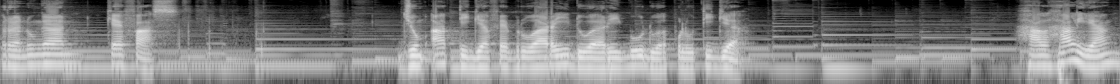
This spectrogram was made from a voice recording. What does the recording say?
Renungan Kefas. Jumat 3 Februari 2023 Hal-hal yang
